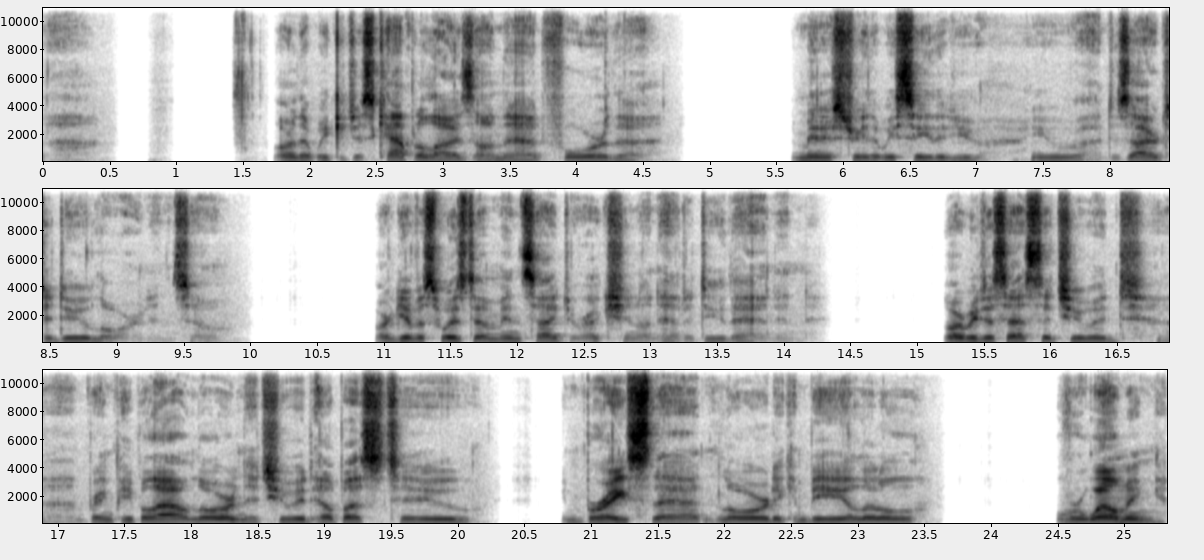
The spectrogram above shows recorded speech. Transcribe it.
uh, Lord, that we could just capitalize on that for the ministry that we see that you you uh, desire to do, Lord. And so, Lord, give us wisdom, insight, direction on how to do that. And Lord, we just ask that you would uh, bring people out, Lord, and that you would help us to embrace that, Lord. It can be a little overwhelming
